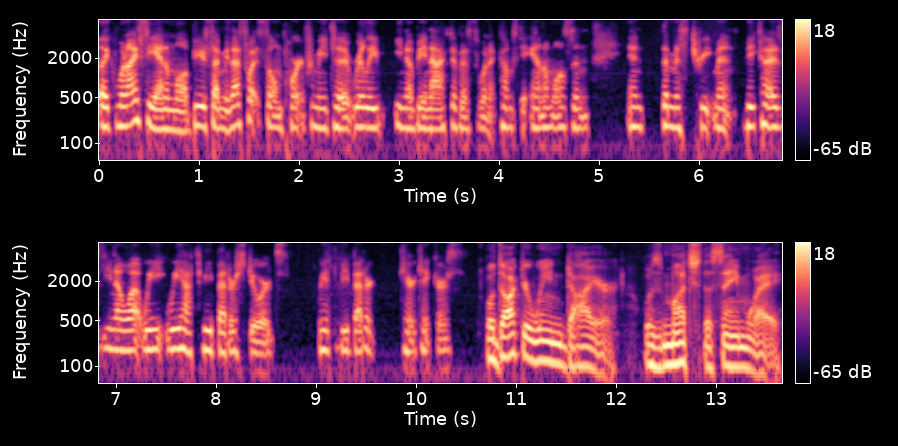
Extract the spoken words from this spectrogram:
like when I see animal abuse, I mean that's why it's so important for me to really, you know, be an activist when it comes to animals and and the mistreatment because you know what we we have to be better stewards we have to be better caretakers. Well, Dr. Wayne Dyer was much the same way.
